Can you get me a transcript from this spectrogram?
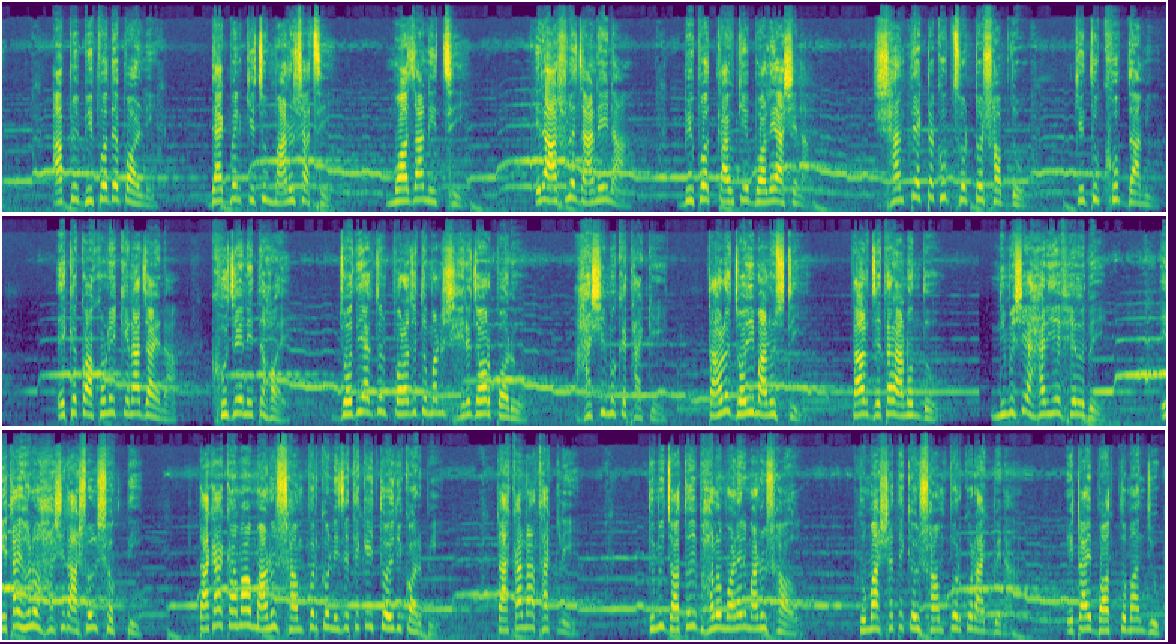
আপনি বিপদে পড়লে দেখবেন কিছু মানুষ আছে, মজা নিচ্ছে। এরা আসলে জানেই না, বিপদ কাউকে বলে আসে না। শান্তি একটা খুব ছোট্ট শব্দ, কিন্তু খুব দামি। একে কখনোই কেনা যায় না, খুঁজে নিতে হয়। যদি একজন পরাজিত মানুষ হেরে যাওয়ার পরও হাসি মুখে থাকে, তাহলে জয়ী মানুষটি তার জেতার আনন্দ নিমিষে হারিয়ে ফেলবে। এটাই হলো হাসির আসল শক্তি। টাকা কামাও মানুষ সম্পর্ক নিজে থেকেই তৈরি করবে। টাকা না থাকলে তুমি যতই ভালো মনের মানুষ হও, তোমার সাথে কেউ সম্পর্ক রাখবে না। এটাই বর্তমান যুগ।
